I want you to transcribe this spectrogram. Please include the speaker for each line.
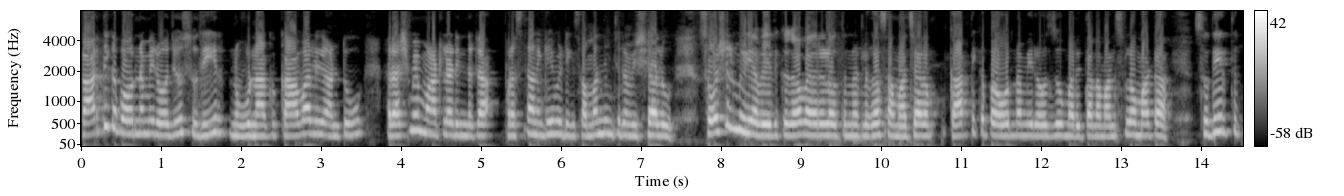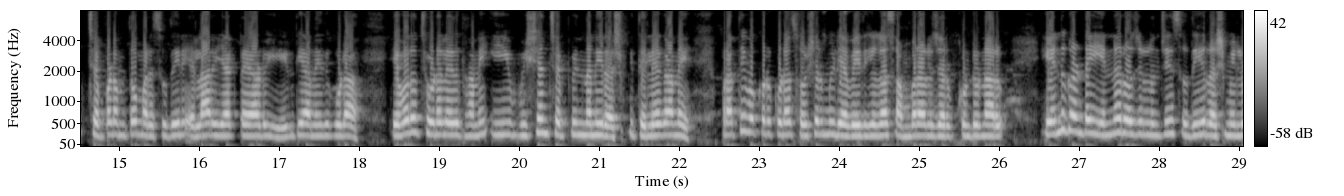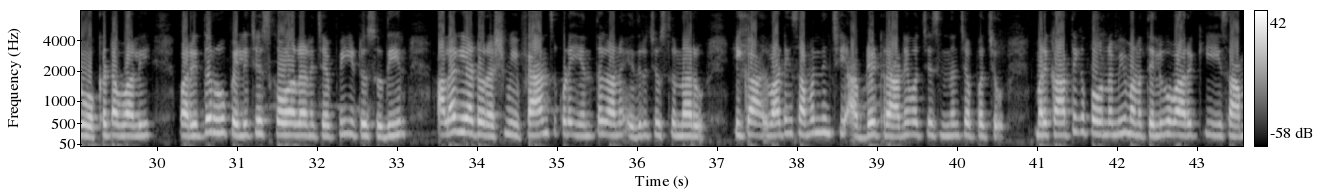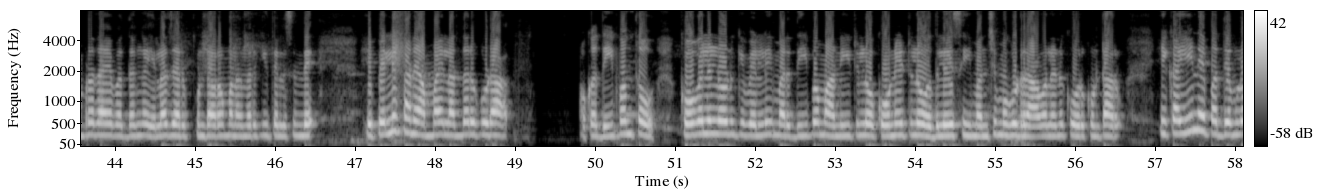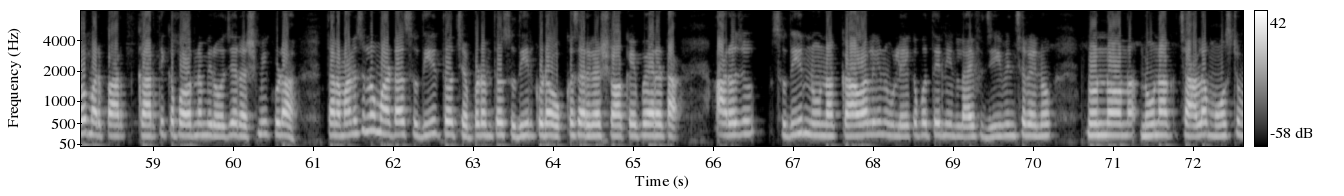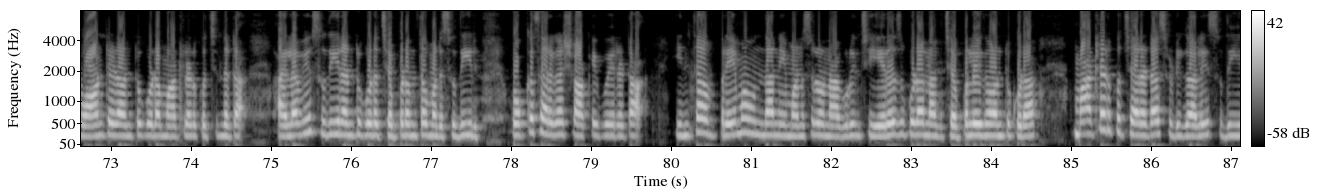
Speaker 1: కార్తీక పౌర్ణమి రోజు సుధీర్ నువ్వు నాకు కావాలి అంటూ రష్మి మాట్లాడిందట. ప్రస్తుతానికి వీటికి సంబంధించిన విషయాలు సోషల్ మీడియా వేదికగా వైరల్ అవుతున్నట్లుగా సమాచారం. కార్తీక పౌర్ణమి రోజు మరి తన మనసులో మాట సుధీర్ చెప్పడంతో మరి సుధీర్ ఎలా రియాక్ట్ అయ్యాడు ఏంటి అనేది కూడా ఎవరు చూడలేదు కానీ ఈ విషయం చెప్పిందని రష్మి తెలియగానే ప్రతి ఒక్కరు కూడా సోషల్ మీడియా వేదికగా సంబరాలు జరుపుకుంటున్నారు. ఎందుకంటే ఎన్నో రోజుల నుంచి సుధీర్ రష్మిలు ఒక్కటవ్వాలి. వారిద్దరూ పెళ్ళి చేసుకోవాలని చెప్పి ఇటు సుధీర్ అలాగే అటు రష్మి ఫ్యాన్స్ కూడా ఎంతగానో ఎదురు చూస్తున్నారు. ఇక వాటికి సంబంధించి అప్డేట్ రానే వచ్చేసిందని చెప్పొచ్చు. మరి కార్తీక పౌర్ణమి మన తెలుగు వారికి సాంప్రదాయబద్ధంగా ఎలా జరుపుకుంటారో మనందరికీ తెలిసిందే. ఈ పెళ్ళి కాని అమ్మాయిలందరూ కూడా ఒక దీపంతో కోవెలలోనికి వెళ్ళి మరి దీపం ఆ నీటిలో కోనేటిలో వదిలేసి మంచి మొగుడు రావాలని కోరుకుంటారు. ఇక ఈ నేపథ్యంలో మరి పార్ కార్తీక పౌర్ణమి రోజే రష్మి కూడా తన మనసులో మాట సుధీర్తో చెప్పడంతో సుధీర్ కూడా ఒక్కసారిగా షాక్ అయిపోయారట. ఆ రోజు సుధీర్ నువ్వు నాకు కావాలి నువ్వు లేకపోతే నేను లైఫ్ జీవించలేను. నువ్వు నా- నువ్వు నాకు చాలా మోస్ట్ వాంటెడ్ అంటూ కూడా మాట్లాడుకొచ్చిందట. ఐ లవ్ యూ సుధీర్ అంటూ కూడా చెప్పడంతో మరి సుధీర్ ఒక్కసారిగా షాక్ అయిపోయారట. ఇంత ప్రేమ ఉందా నీ మనసులో? నా గురించి ఏ రోజు కూడా నాకు చెప్పలేదు అంటూ కూడా మాట్లాడుకొచ్చారట సుడిగాలి సుధీర్.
